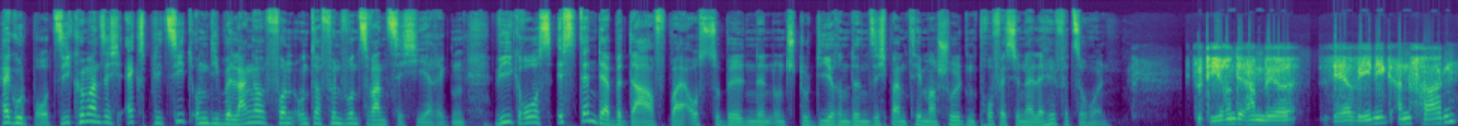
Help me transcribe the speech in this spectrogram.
Herr Gutbrot, Sie kümmern sich explizit um die Belange von unter 25-Jährigen. Wie groß ist denn der Bedarf bei Auszubildenden und Studierenden, sich beim Thema Schulden professionelle Hilfe zu holen? Studierende haben wir sehr wenig Anfragen.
